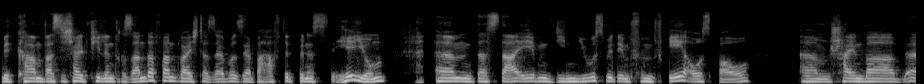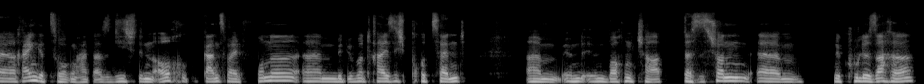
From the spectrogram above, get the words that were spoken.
mitkam. Was ich halt viel interessanter fand, weil ich da selber sehr behaftet bin, ist Helium, ähm, dass da eben die News mit dem 5G-Ausbau ähm, scheinbar äh, reingezogen hat. Also die stehen auch ganz weit vorne ähm, mit über 30 Prozent ähm, im, im, Wochenchart. Das ist schon ähm, eine coole Sache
